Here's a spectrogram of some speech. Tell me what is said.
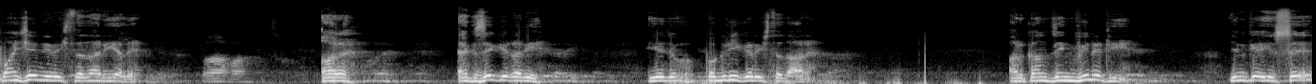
پہنچے نہیں رشتہ داری والے اور ایگزیکٹری یہ جو پگڑی کے رشتہ دار ہیں۔ اور کنزنگوینٹی جن کے حصے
